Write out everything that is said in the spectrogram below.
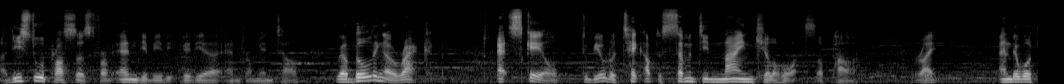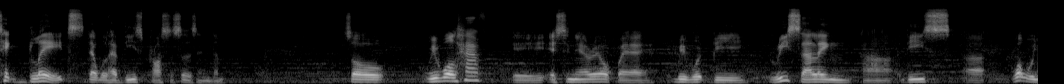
Uh, these two processors from NVIDIA and from Intel, we are building a rack at scale to be able to take up to 79 kilowatts of power, right? And they will take blades that will have these processors in them. So we will have a, a scenario where we would be reselling uh, these uh, what were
